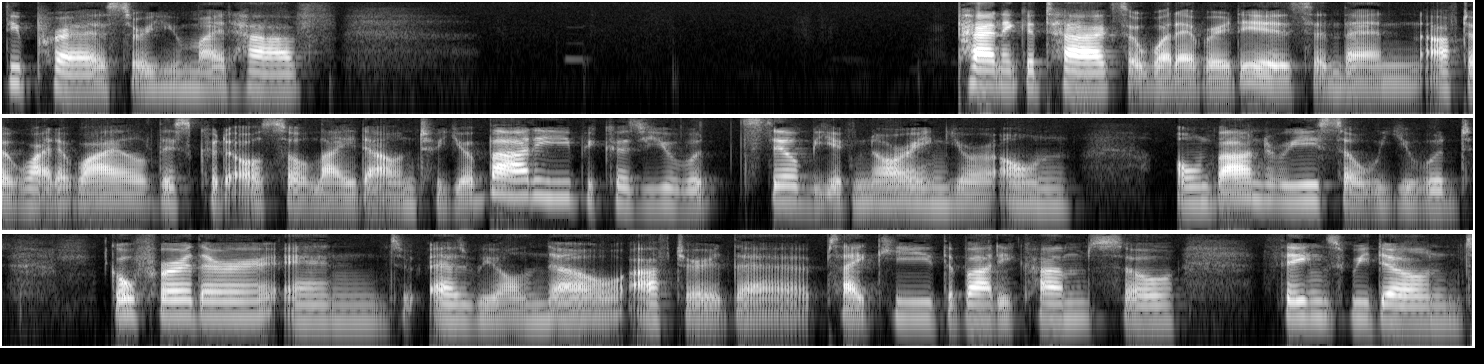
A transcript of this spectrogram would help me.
depressed, or you might have panic attacks or whatever it is. And then after quite a while, this could also lie down to your body because you would still be ignoring your own own boundaries. So you would go further. And as we all know, after the psyche, the body comes. So things we don't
